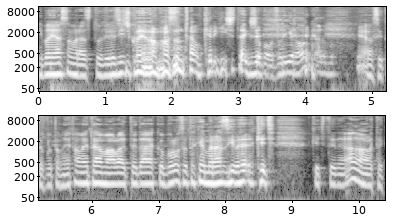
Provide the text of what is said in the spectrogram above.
iba ja som raz tú hviezdičku nemal, mal som tam kríž, takže... To bol zlý rok? Alebo... Ja si to potom nepamätám, ale teda ako bolo to také mrazivé, keď, keď teda, áno, ale tak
